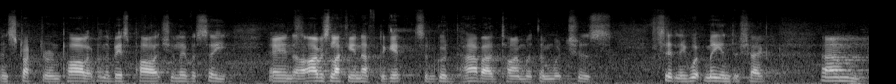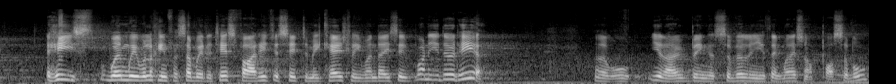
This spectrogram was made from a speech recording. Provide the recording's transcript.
instructor and pilot, one of the best pilots you'll ever see. And I was lucky enough to get some good Harvard time with him, which has certainly whipped me into shape. Um, he's when we were looking for somewhere to test flight, he just said to me casually one day, he said, "Why don't you do it here?" Well, you know, being a civilian, you think, well, that's not possible.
